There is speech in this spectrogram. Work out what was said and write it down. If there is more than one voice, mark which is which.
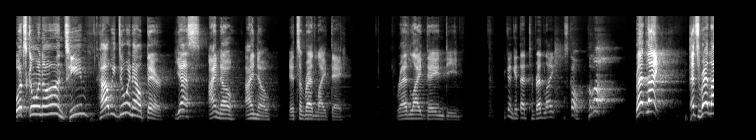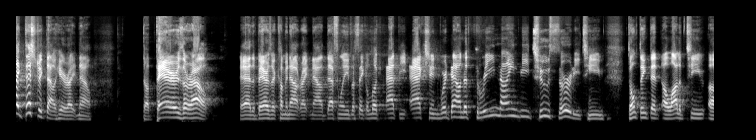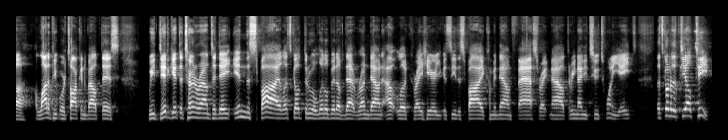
Speaker 1: What's going on, team? How we doing out there? Yes, I know, I know. It's a red light day. Red light day indeed. You gonna get that to red light? Let's go. Come on. Red light. That's red light district out here right now. The Bears are out. Yeah, the Bears are coming out right now. Definitely. Let's take a look at the action. We're down to 392 30 team. Don't think that a lot of team uh a lot of people were talking about this. We did get the turnaround today in the SPY. Let's go through a little bit of that rundown outlook right here. You can see the SPY coming down fast right now, 392.28. Let's go to the TLT.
